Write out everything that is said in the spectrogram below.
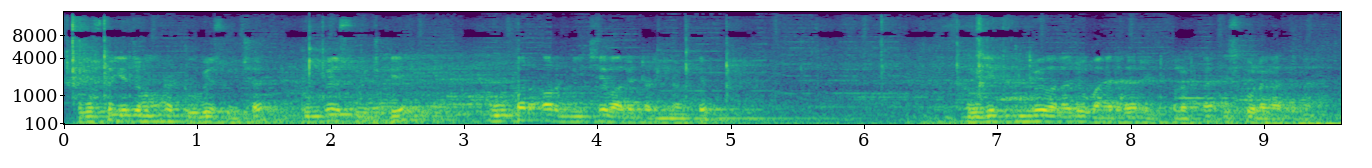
तो दोस्तों, ये जो हमारा टू वे स्विच है टू वे स्विच के ऊपर और नीचे वाले टर्मिनल पे तो ये टू वे वाला जो वायर है रेड कलर का, इसको लगा देना है।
